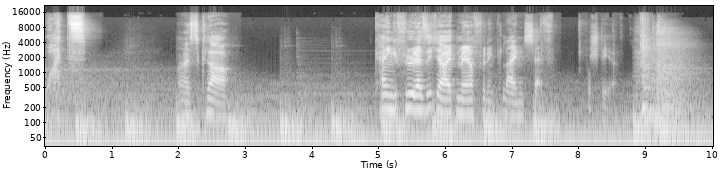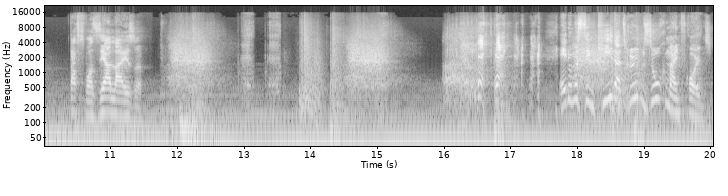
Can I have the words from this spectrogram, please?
What? Alles klar. Kein Gefühl der Sicherheit mehr für den kleinen Chef. Verstehe. Das war sehr leise. Ey, du musst den Key da drüben suchen, mein Freund.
